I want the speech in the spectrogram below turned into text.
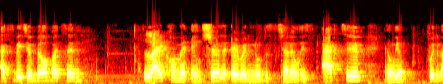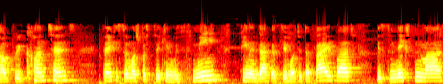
activate your bell button, like, comment, and share. Let everybody know this channel is active and we are putting out great content. Thank you so much for sticking with me. Vielen Dank, dass ihr heute dabei wart. Bis zum nächsten Mal.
